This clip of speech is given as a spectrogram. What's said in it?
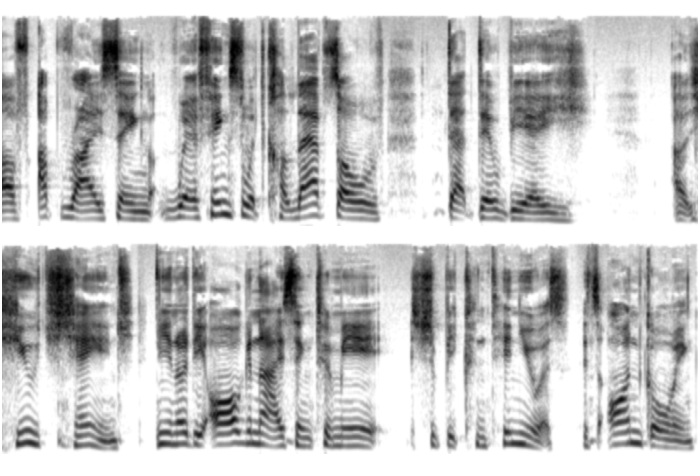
of uprising where things would collapse or that there would be a a huge change. You know, the organizing to me should be continuous. It's ongoing.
